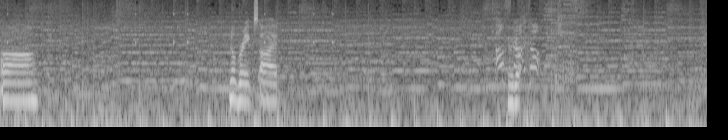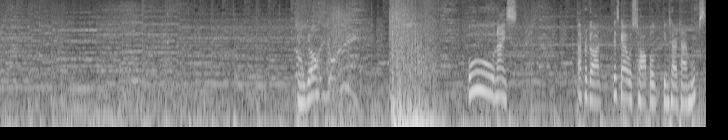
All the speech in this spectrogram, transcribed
Uh. No breaks. Alright. Here we go. start us off. Here we go. Ooh, nice. I forgot. This guy was toppled the entire time. Whoops.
